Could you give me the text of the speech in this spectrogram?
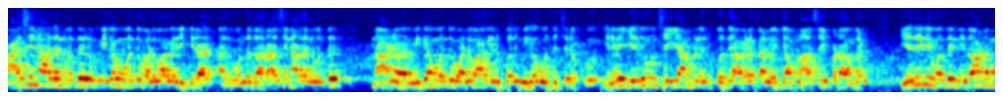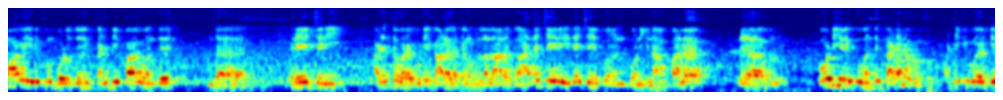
ராசிநாதன் வந்து மிகவும் வந்து வலுவாக இருக்கிறார். அது ஒன்று தான் ராசிநாதன் வந்து நான் மிகவும் வந்து வலுவாக இருப்பது மிகவும் வந்து சிறப்பு. எனவே எதுவும் செய்யாமல் இருப்பது அகலக்கால் வைக்காமல் ஆசைப்படாமல் எதிலும் வந்து நிதானமாக இருக்கும் பொழுது கண்டிப்பாக வந்து இந்த இறைச்சனி அடுத்து வரக்கூடிய காலகட்டங்கள் நல்லா இருக்கும். அதை செய்ய இதை செய்ய போன்னு போனீங்கன்னா பல கோடிகளுக்கு வந்து கடனை கொடுக்கும் வட்டிக்கு வட்டி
